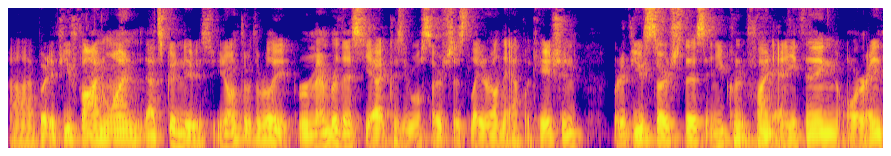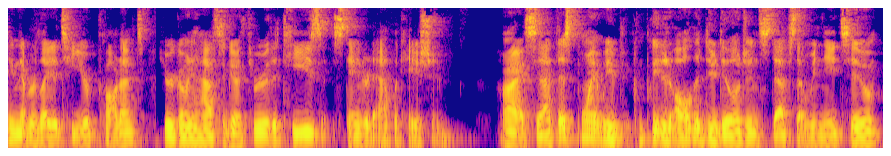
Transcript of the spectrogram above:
Uh, but if you find one, that's good news. You don't have to really remember this yet because you will search this later on the application. But if you search this and you couldn't find anything or anything that related to your product, you're going to have to go through the TEAS standard application. All right, so at this point, we've completed all the due diligence steps that we need to.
